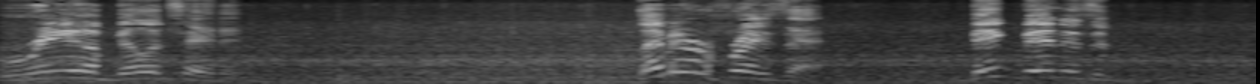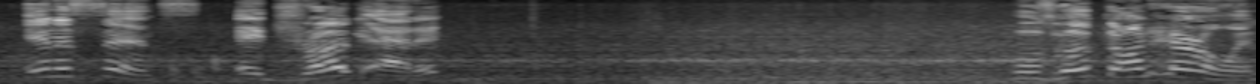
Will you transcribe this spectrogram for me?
rehabilitated. Let me rephrase that. Big Ben is, a, in a sense, a drug addict who's hooked on heroin,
